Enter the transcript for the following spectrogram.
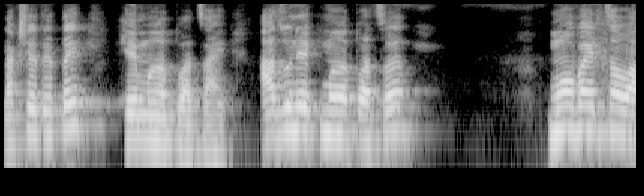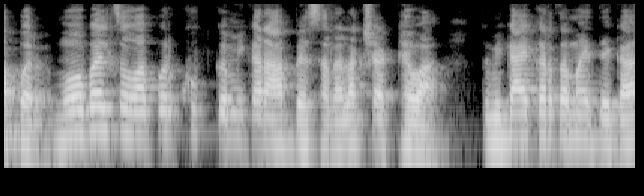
लक्षात येत हे महत्वाचं आहे. अजून एक महत्वाचं मोबाईलचा वापर. मोबाईलचा वापर खूप कमी करा अभ्यासाला. लक्षात ठेवा. तुम्ही काय करता माहितीये का?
